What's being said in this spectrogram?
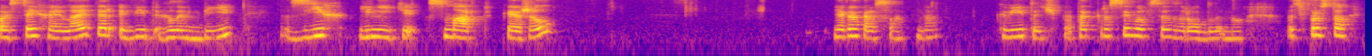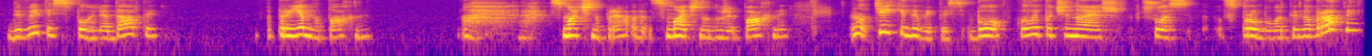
ось цей хайлайтер від Glambi з їх лінійки Smart Casual. Яка краса, да? Квіточка, так красиво все зроблено. Ось просто дивитись, споглядати. Приємно пахне. Смачно, смачно дуже пахне. Ну, тільки дивитись, бо коли починаєш щось спробувати набрати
